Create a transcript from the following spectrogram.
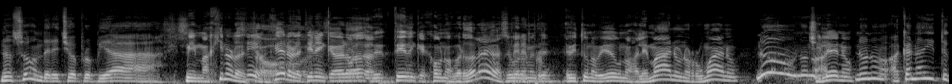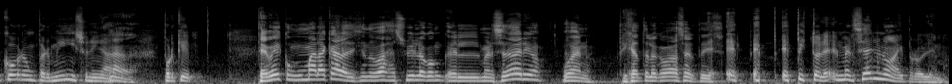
no son derechos de propiedad. Me imagino los Sí, extranjeros o- le tienen que haber dado- cortan. le tienen que dejar unos verdolagas seguramente. pro- He visto unos videos de unos alemanes, unos rumanos. No, no, no. Chileno. No, no, no. Acá nadie te cobra un permiso ni nada. Nada. Porque Te ve con mala cara diciendo vas a subirlo con el mercedario. Bueno, fíjate lo que va a hacer, te dice. es, es, es pistola. El mercenario no hay problema.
